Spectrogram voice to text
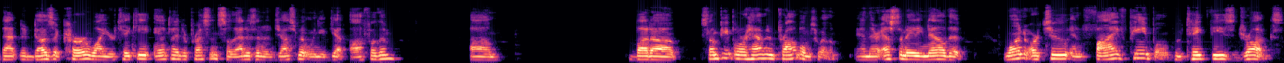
that does occur while you're taking antidepressants, so that is an adjustment when you get off of them. Um, but uh, some people are having problems with them, and they're estimating now that one or two in five people who take these drugs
